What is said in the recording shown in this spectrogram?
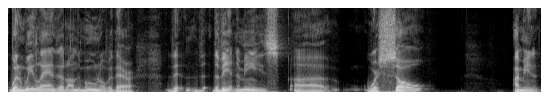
when we landed on the moon over there, the the, the Vietnamese uh, were so. I mean,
